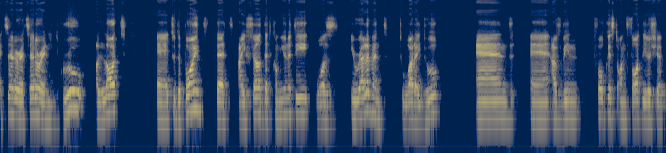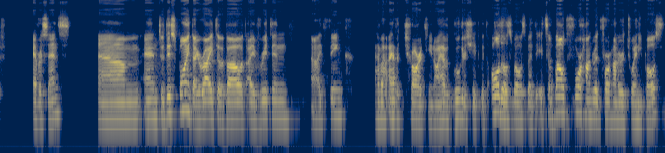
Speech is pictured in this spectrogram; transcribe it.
et cetera, et cetera. And it grew a lot uh, to the point that I felt that community was irrelevant to what I do. And uh, I've been focused on thought leadership ever since. Um, and to this point, I write about, I've written, I think, I have, a, I have a chart, you know, I have a Google sheet with all those posts, but it's about 400, 420 posts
